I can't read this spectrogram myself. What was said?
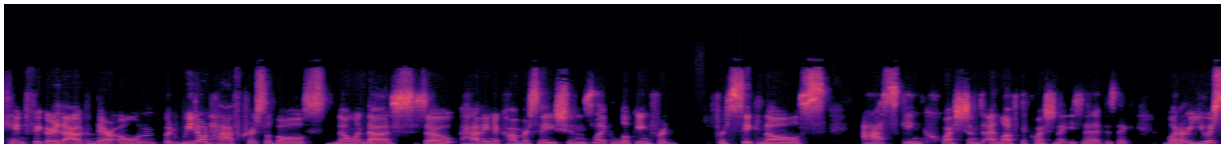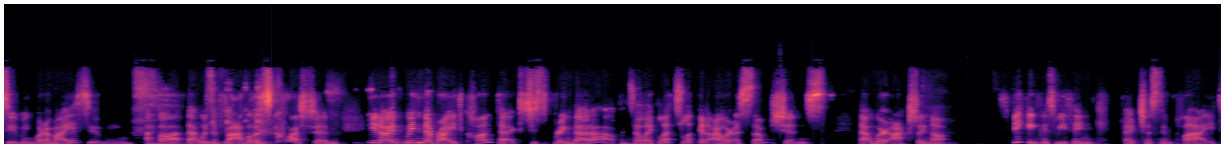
can't figure it out on their own, but we don't have crystal balls. No one does. So having the conversations, like looking for for signals, asking questions. I love the question that you said is like, what are you assuming? What am I assuming? I thought that was a fabulous question. You know, in, in the right context, just bring that up and say, like, let's look at our assumptions that we're actually not mm-hmm. speaking because we think are just implied.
